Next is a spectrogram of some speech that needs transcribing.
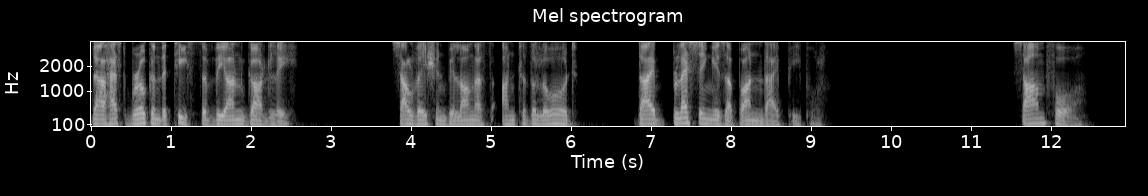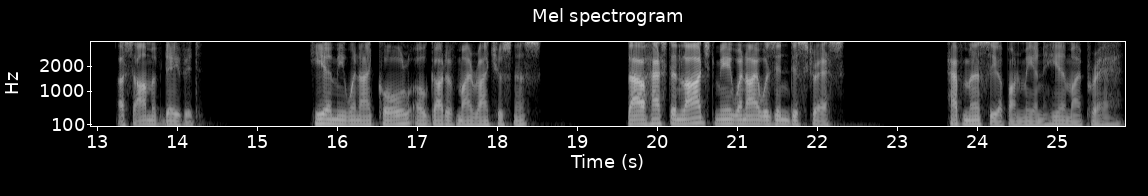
thou hast broken the teeth of the ungodly. Salvation belongeth unto the Lord, thy blessing is upon thy people. Psalm 4 a psalm of David. Hear me when I call, O God of my righteousness. Thou hast enlarged me when I was in distress. Have mercy upon me and hear my prayer.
